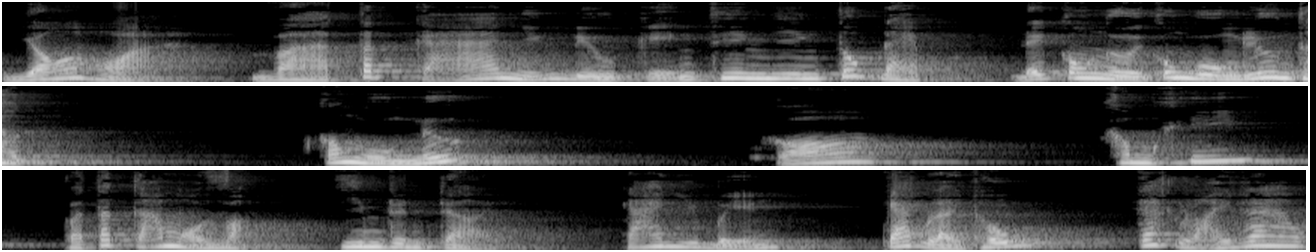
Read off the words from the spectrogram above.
gió hòa. Và tất cả những điều kiện thiên nhiên tốt đẹp để con người có nguồn lương thực, có nguồn nước, có không khí và tất cả mọi vật chim trên trời, cá dưới biển, các loài thú, các loại rau,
